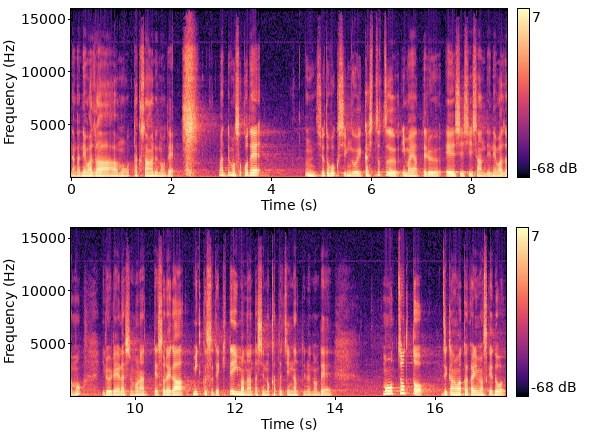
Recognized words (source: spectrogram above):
なんか寝技もたくさんあるので、まあでもそこで。うん、シュートボクシングを生かしつつ今やってる ACC さんで寝技もいろいろやらせてもらってそれがミックスできて今の私の形になってるのでもうちょっと時間はかかりますけど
